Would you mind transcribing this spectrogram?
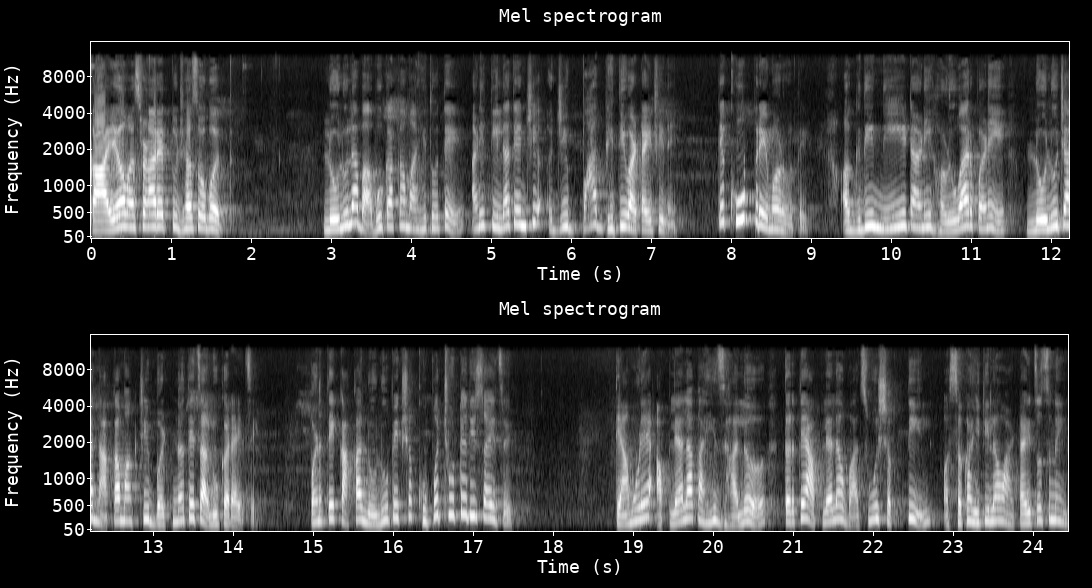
कायम असणार आहेत तुझ्यासोबत. लोलूला बाबू काका माहीत होते आणि तिला त्यांची अजिबात भीती वाटायची नाही. ते खूप प्रेमळ होते. अगदी नीट आणि हळुवारपणे लोलूच्या नाकामागची बटणं ते चालू करायचे. पण ते काका लोलूपेक्षा खूपच छोटे दिसायचे. त्यामुळे आपल्याला काही झालं तर ते आपल्याला वाचवू शकतील असं काही तिला वाटायचंच नाही.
